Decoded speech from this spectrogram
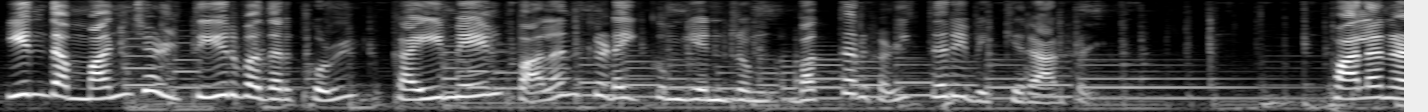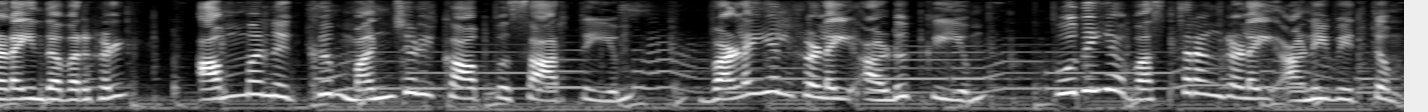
இந்த மஞ்சள் தீர்வதற்குள் கைமேல் பலன் கிடைக்கும் என்றும் பக்தர்கள் தெரிவிக்கிறார்கள். பலனடைந்தவர்கள் அம்மனுக்கு மஞ்சள் காப்பு சார்த்தியும் வளையல்களை அடுக்கியும் புதிய வஸ்திரங்களை அணிவித்தும்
